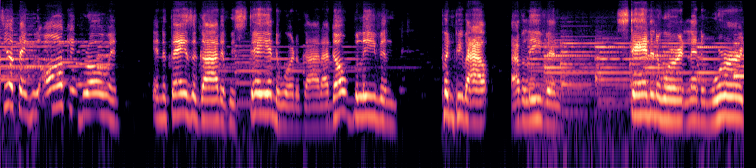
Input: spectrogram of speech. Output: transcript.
still think we all can grow in in the things of God if we stay in the word of God. I don't believe in putting people out. I believe in staying in the word and letting the word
